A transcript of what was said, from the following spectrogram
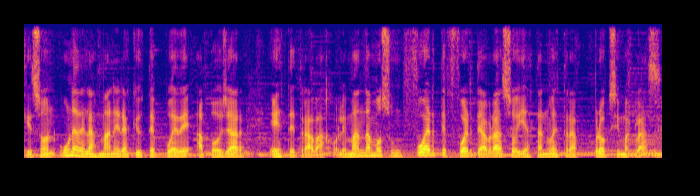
que son una de las maneras que usted puede apoyar este trabajo. Le mandamos un fuerte, fuerte abrazo y hasta nuestra próxima clase.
